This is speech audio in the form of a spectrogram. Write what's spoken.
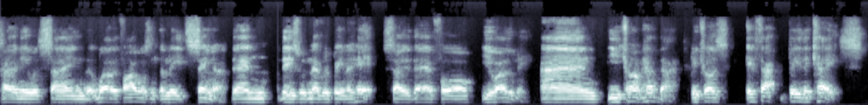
Tony was saying that, well, if I wasn't the lead singer, then these would never have been a hit. So therefore, you owe me. And you can't have that because if that be the case,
